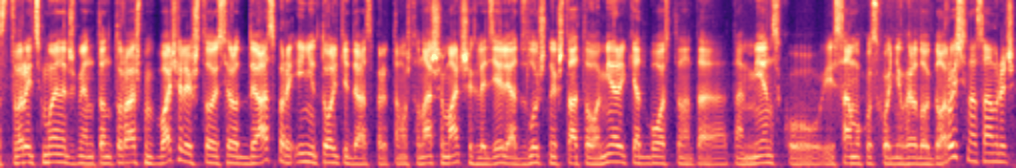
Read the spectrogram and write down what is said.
стварыць менеджмент антураж. Мы бачылі што сярод дыаспоры і не толькі дыаспоры тому что наши матчы глядзелі ад злучных штатаў Амерыкі ад Бостона да там менску і самых усходніх гарадоў Беларусі насамрэч.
